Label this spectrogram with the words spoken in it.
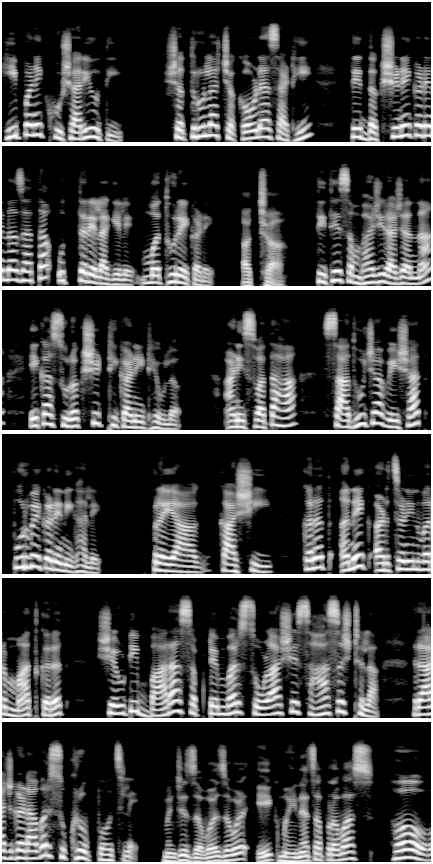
ही पण एक हुशारी होती. शत्रूला चकवण्यासाठी ते दक्षिणेकडे न जाता उत्तरेला गेले मथुरेकडे. अच्छा. तिथे संभाजीराजांना एका सुरक्षित ठिकाणी ठेवलं आणि स्वतः साधूच्या वेशात पूर्वेकडे निघाले. प्रयाग काशी करत अनेक अडचणींवर मात करत शेवटी बारा सप्टेंबर सोळाशे सहासष्टला राजगडावर सुखरूप पोहोचले. म्हणजे जवळजवळ एक महिन्याचा प्रवास? हो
